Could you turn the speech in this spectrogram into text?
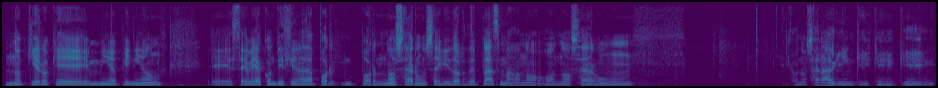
no quiero que mi opinión eh, se vea condicionada por, por, no ser un seguidor de Plasma o no, no ser un o no ser alguien que, que,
